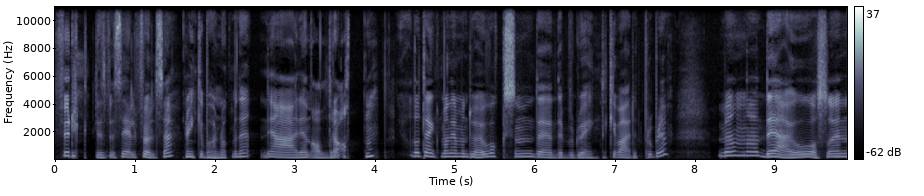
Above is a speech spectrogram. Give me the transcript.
fryktelig spesiell følelse. Og ikke bare nok med det, jeg er i en alder av 18. Og da tenker man ja, men du er jo voksen, det, det burde jo egentlig ikke være et problem. Men eh, det er jo også en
